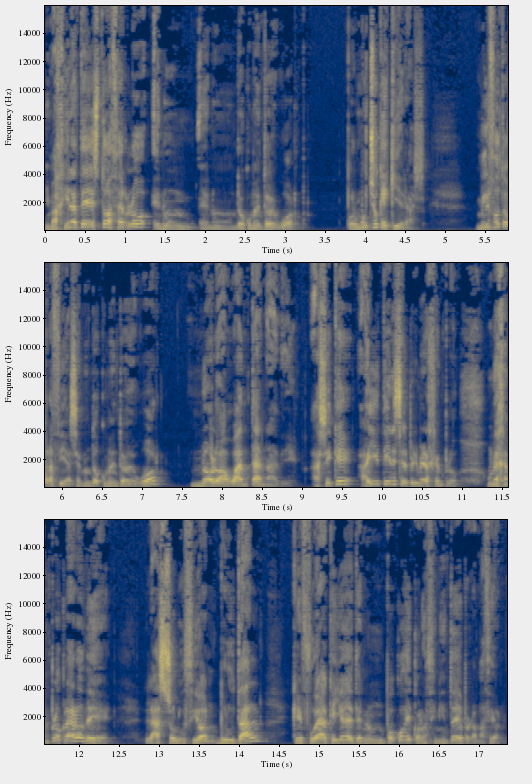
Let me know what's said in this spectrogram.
Imagínate esto hacerlo en un, en un documento de Word. Por mucho que quieras mil fotografías en un documento de Word no lo aguanta nadie. Así que ahí tienes el primer ejemplo. Un ejemplo claro de la solución brutal que fue aquello de tener un poco de conocimiento de programación.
